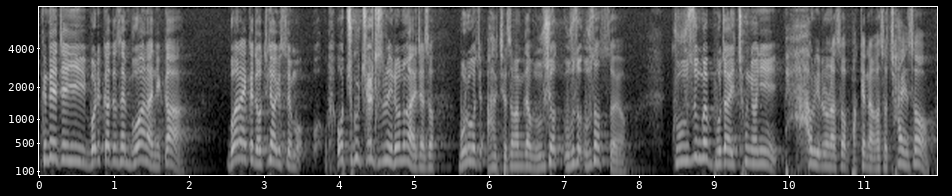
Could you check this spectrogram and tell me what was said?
근데 이제 이 머리 까던 사람이 무한하니까 이제 어떻게 하겠어요? 뭐 어, 어 죽을 줄 알았으면 이러는 거 아니죠? 그래서 모르고 아 죄송합니다. 웃었, 웃, 웃었어요. 그걸 보자 이 청년이 바로 일어나서 밖에 나가서 차에서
